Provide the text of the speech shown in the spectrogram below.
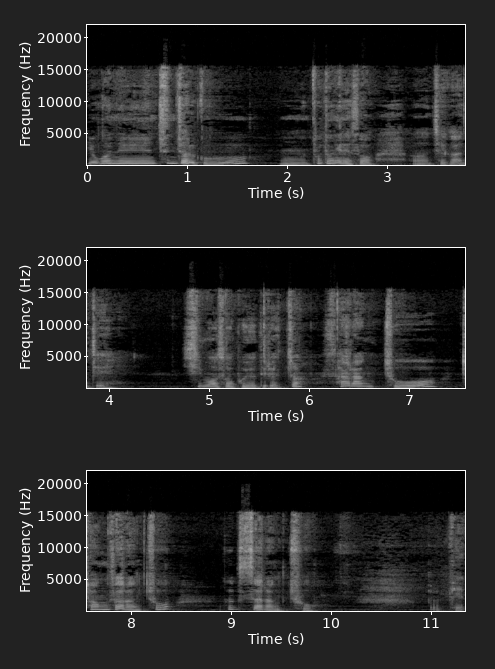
요거는 춘절구, 음, 토동인에서 어, 제가 이제 심어서 보여드렸죠. 사랑초, 청사랑초, 흑사랑초. 이렇게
